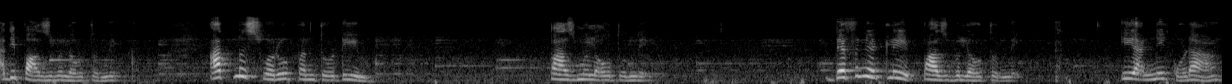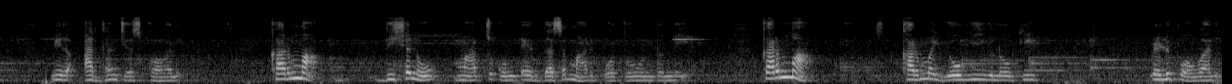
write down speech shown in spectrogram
అది పాజిబుల్ అవుతుంది. ఆత్మస్వరూపంతో పాజిబుల్ అవుతుంది. డెఫినెట్లీ పాజిబుల్ అవుతుంది. ఇవన్నీ కూడా మీరు అర్థం చేసుకోవాలి. కర్మ దిశను మార్చుకుంటే దశ మారిపోతూ ఉంటుంది. కర్మ కర్మ యోగిలోకి వెళ్ళిపోవాలి.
